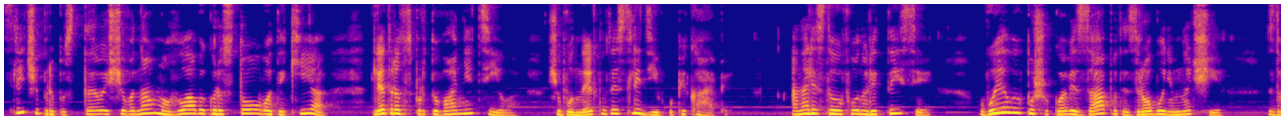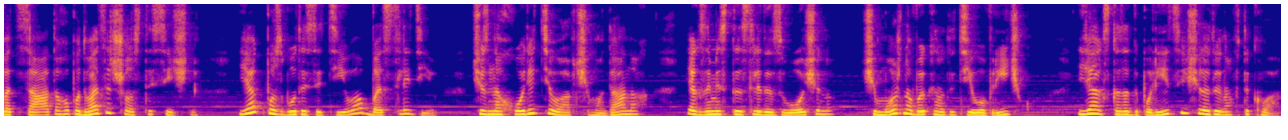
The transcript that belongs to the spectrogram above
Слідчі припустили, що вона могла використовувати Kia для транспортування тіла, щоб уникнути слідів у пікапі. Аналіз телефону Летисії виявив пошукові запити, зроблені вночі з 20 по 26 січня, як позбутися тіла без слідів, чи знаходять тіла в чемоданах, як замісти сліди злочину, чи можна викинути тіло в річку, як сказати поліції, що дитина втекла.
